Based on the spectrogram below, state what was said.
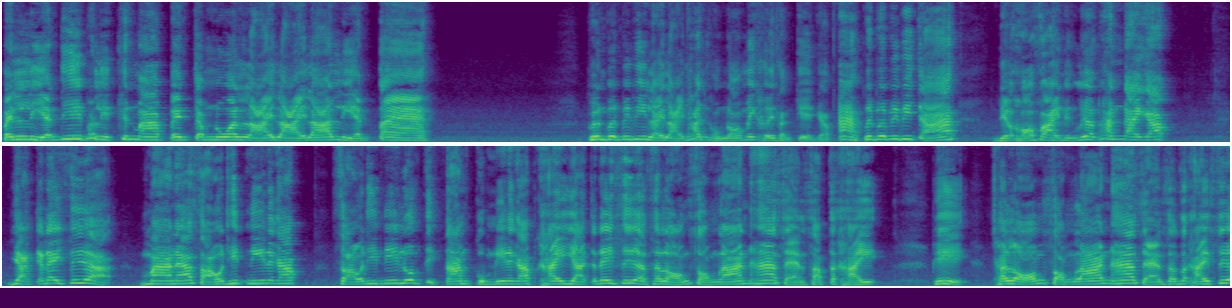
เป็นเหรียญที่ผลิตขึ้นมาเป็นจำนวนหลายหลายล้านเหรียญแต่ เพื่อนเพื่อนพี่ๆหลาย ๆ ท่านของน้องไม่เคยสังเกตครับอะเพื่อนเพื่อนพี่ๆจ๋าเดี๋ยวขอฝ่ายหนึ่งเรื่องท่านใดครับ อยากจะได้เสื้อมานะเสาร์อาทิตย์นี้นะครับ เสาร์อาทิตย์นี้ร่วมติดตามกลุ่มนี้นะครับ ใครอยากจะได้เสื้อฉลอง2ล้าน5แสนซับสไครต์พี่ฉลอง2ล้าน5แสนซับสไครต์เสื้อ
